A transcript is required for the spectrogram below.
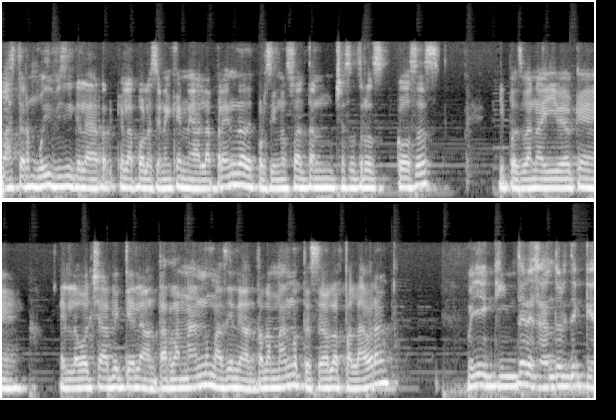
va a estar muy difícil que la, que la población en general aprenda. De por sí nos faltan muchas otras cosas. Y pues bueno, ahí veo que el lobo Charlie quiere levantar la mano, más bien levantar la mano, te cedo la palabra. Oye, qué interesante ahorita que,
